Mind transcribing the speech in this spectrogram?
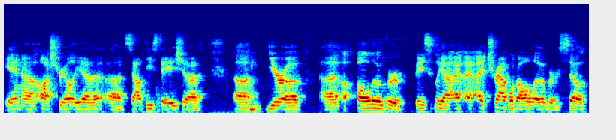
in uh, Australia, uh, Southeast Asia, um, Europe, uh, all over. Basically, I, I, I traveled all over, so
